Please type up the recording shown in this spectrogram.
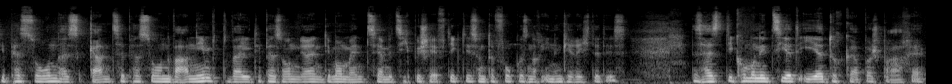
die Person als ganze Person wahrnimmt, weil die Person ja in dem Moment sehr mit sich beschäftigt ist und der Fokus nach innen gerichtet ist. Das heißt, die kommuniziert eher durch Körpersprache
